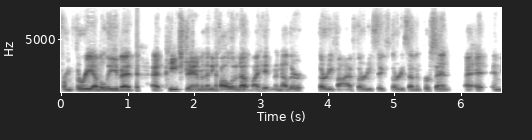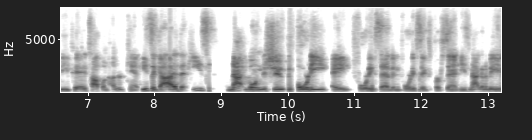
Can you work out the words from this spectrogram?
from three, I believe, at, at Peach Jam. And then he followed it up by hitting another 35, 36, 37% at NBPA top 100 camp. He's a guy that he's not going to shoot 48, 47, 46%. He's not going to be,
